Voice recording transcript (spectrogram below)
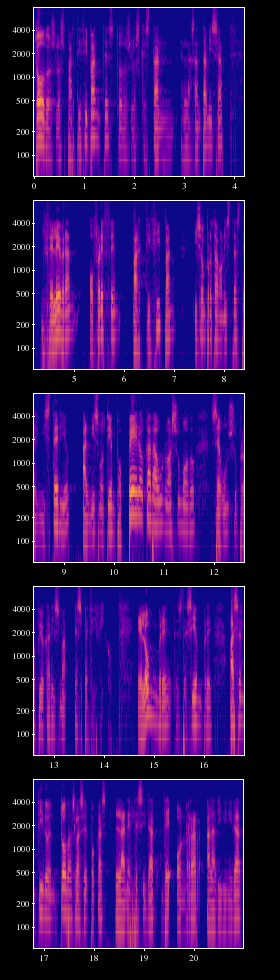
todos los participantes, todos los que están en la Santa Misa, celebran, ofrecen, participan y son protagonistas del misterio al mismo tiempo, pero cada uno a su modo, según su propio carisma específico. El hombre, desde siempre, ha sentido en todas las épocas la necesidad de honrar a la divinidad,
